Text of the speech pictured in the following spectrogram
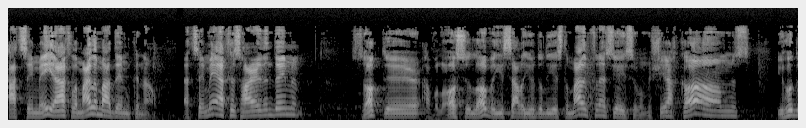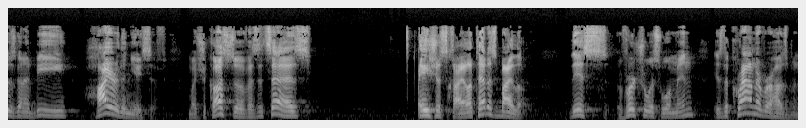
Hatzemeach l'maylamadem kanal. Hatzemeach is higher than Daimim. Zokter, avalasa lava yisala Yehuda liyas l'maylam Yosef. When Mashiach comes, Yehuda is going to be higher than Yosef. Mashakosov, as it says, Eishes chayla teres baila. This virtuous woman is the crown of her husband.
